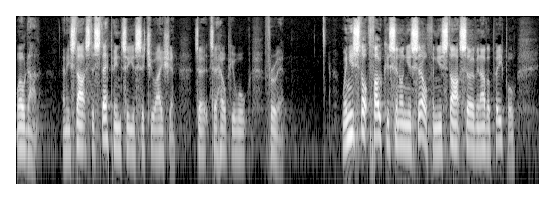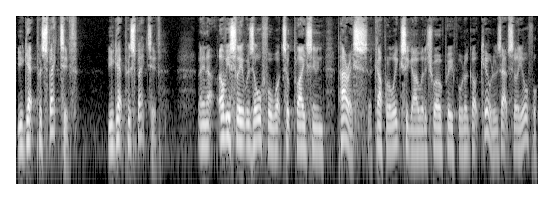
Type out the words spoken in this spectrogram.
Well done. And He starts to step into your situation to, to help you walk through it. When you stop focusing on yourself and you start serving other people, you get perspective. You get perspective. I mean, obviously, it was awful what took place in Paris a couple of weeks ago with the 12 people that got killed. It was absolutely awful.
